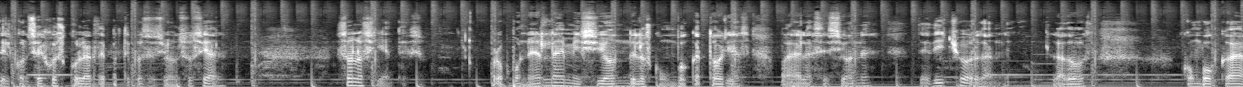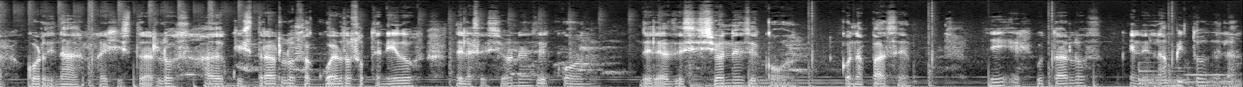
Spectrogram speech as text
del Consejo Escolar de Participación Social son los siguientes. Proponer la emisión de las convocatorias para las sesiones de dicho órgano, La 2. Convocar, coordinar, registrar los, los acuerdos obtenidos de las sesiones de, con, de las decisiones de con, CONAPACE y ejecutarlos en el ámbito de la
